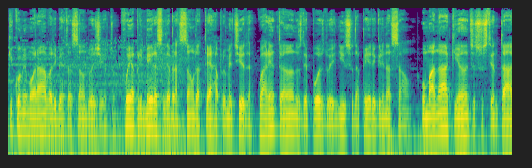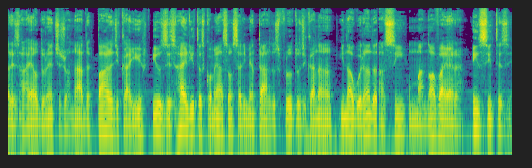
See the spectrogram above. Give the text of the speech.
que comemorava a libertação do Egito. Foi a primeira celebração da Terra Prometida, 40 anos depois do início da peregrinação. O maná que antes sustentara Israel durante a jornada para de cair e os israelitas começam a se alimentar dos frutos de Canaã, inaugurando assim uma nova era. Em síntese,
